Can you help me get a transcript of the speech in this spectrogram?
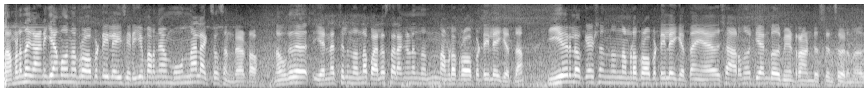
നമ്മളിന്ന് കാണിക്കാൻ പോകുന്ന പ്രോപ്പർട്ടിയിലേക്ക് ശരിക്കും പറഞ്ഞാൽ മൂന്നാൽ അക്സസ് ഉണ്ട് കേട്ടോ. നമുക്ക് എൻ എച്ചിൽ നിന്ന് പല സ്ഥലങ്ങളിൽ നിന്നും നമ്മുടെ പ്രോപ്പർട്ടിയിലേക്ക് എത്താം. ഈ ഒരു ലൊക്കേഷനിൽ നിന്ന് നമ്മുടെ പ്രോപ്പർട്ടിയിലേക്ക് എത്താൻ ഏകദേശം അറുന്നൂറ്റി അൻപത് മീറ്ററാണ് ഡിസ്റ്റൻസ് വരുന്നത്.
